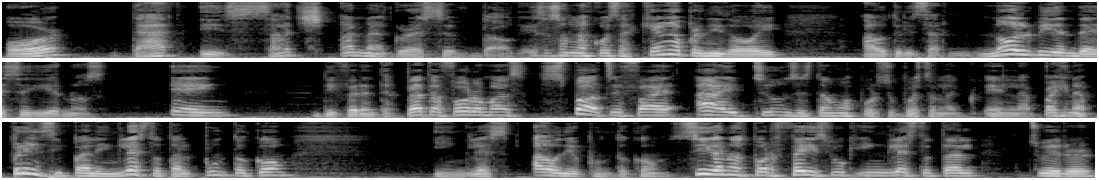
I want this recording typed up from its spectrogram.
or that is such an aggressive dog. Esas son las cosas que han aprendido hoy a utilizar. No olviden de seguirnos en diferentes plataformas, Spotify, iTunes, estamos por supuesto en la, en la página principal inglestotal.com, inglesaudio.com. Síganos por Facebook, Inglés Total, Twitter.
